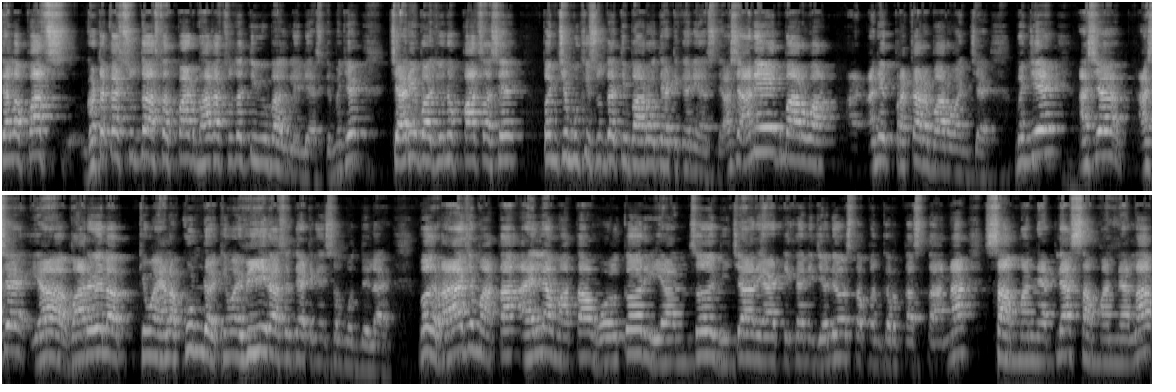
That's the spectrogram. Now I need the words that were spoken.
त्याला पाच घटकात सुद्धा असतात पाठ भागात सुद्धा ती विभागलेली असते. म्हणजे चारी बाजूनं पाच असे पंचमुखी सुद्धा ती बारवा त्या ठिकाणी असते. असे अनेक बारवा अनेक प्रकार बारवांचे आहेत. म्हणजे अशा अशा या बारवेला किंवा ह्याला कुंड किंवा विहीर असं त्या ठिकाणी संबोधलेलं आहे. मग राजमाता अहिल्या माता होळकर यांचं विचार या ठिकाणी जलव्यवस्थापन करत असताना सामान्यातल्या सामान्याला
